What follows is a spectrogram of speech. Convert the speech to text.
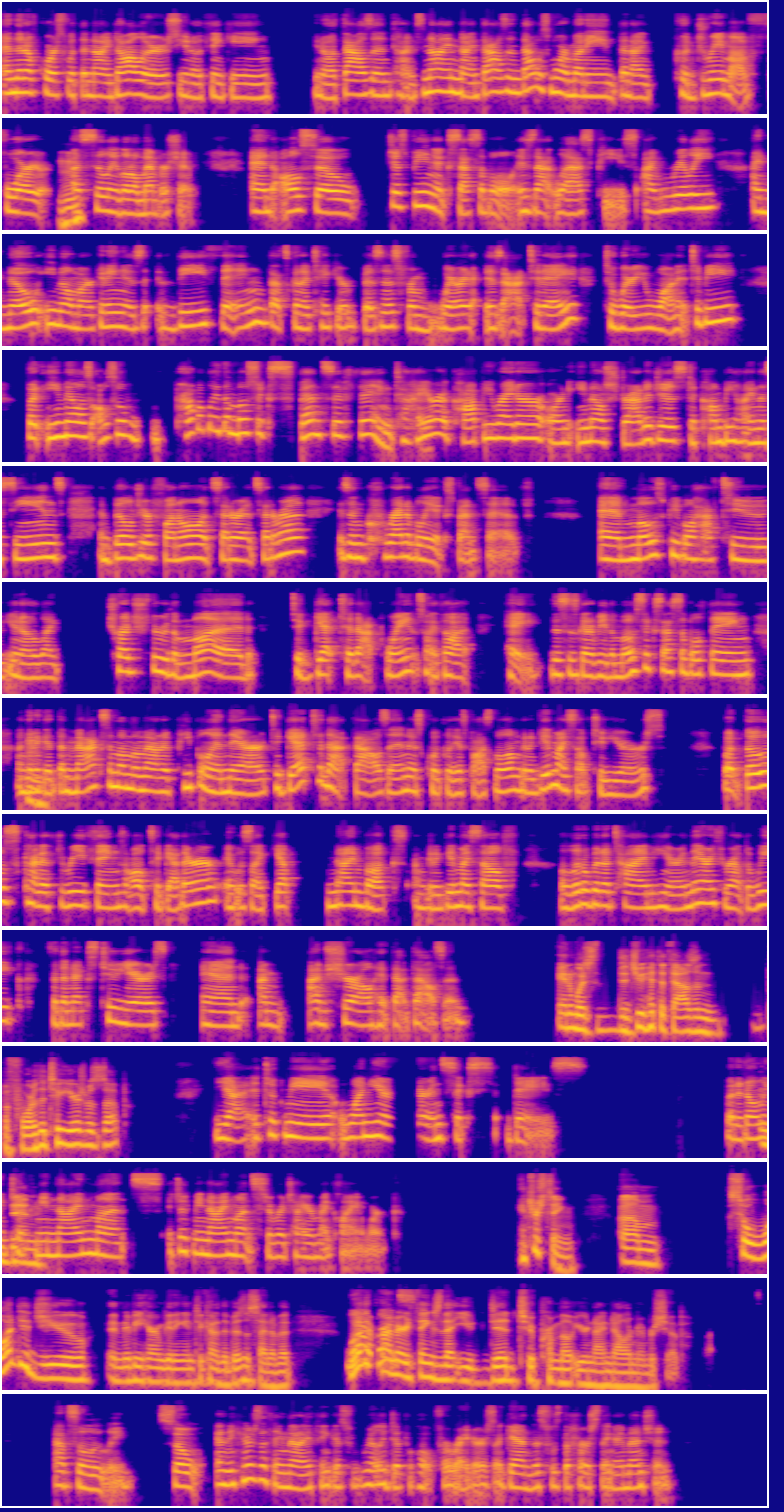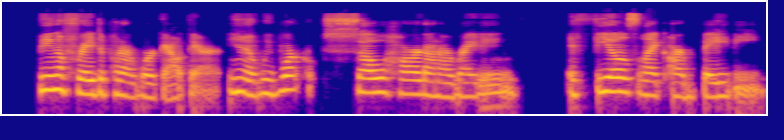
And then, of course, with the $9, you know, thinking, you know, a thousand times nine, 9,000, that was more money than I could dream of for mm-hmm. a silly little membership. And also just being accessible is that last piece. I really I know email marketing is the thing that's going to take your business from where it is at today to where you want it to be. But email is also probably the most expensive thing to hire a copywriter or an email strategist to come behind the scenes and build your funnel, et cetera, et cetera, is incredibly expensive. And most people have to, you know, like trudge through the mud to get to that point. So I thought, hey, this is going to be the most accessible thing. I'm going to mm. get the maximum amount of people in there to get to that thousand as quickly as possible. I'm going to give myself two years. But those kind of three things all together, it was like, yep, nine bucks. I'm going to give myself a little bit of time here and there throughout the week for the next two years. And I'm I'm sure I'll hit that thousand. And was did you hit the thousand before the two years was up? Yeah, it took me one year and six days. But it only then, took me nine months. It took me nine months to retire my client work. Interesting. Um, so what did you and maybe here I'm getting into kind of the business side of it. What yeah, are the please. primary things that you did to promote your nine dollar membership? Absolutely. So, and here's the thing that I think is really difficult for writers. Again, this was the first thing I mentioned being afraid to put our work out there. You know, we work so hard on our writing, it feels like our baby.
